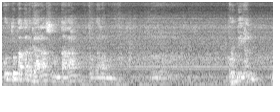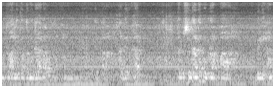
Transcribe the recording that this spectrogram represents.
untuk tata negara sementara dalam eh, perundingan untuk ahli tata negara akan kita hadirkan. Tapi sudah ada beberapa pilihan.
